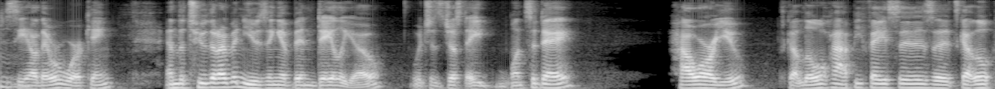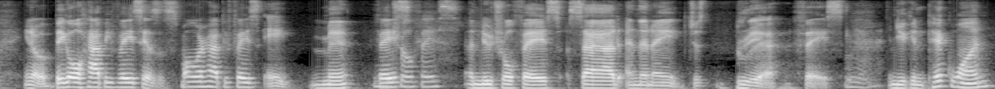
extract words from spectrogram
to see how they were working, and the two that I've been using have been Daylio, which is just a once a day. How are you? It's got little happy faces. It's got little, you know, a big old happy face. It has a smaller happy face, a meh face, Neutral face. a neutral face, sad, and then a just bleh face. Yeah. And you can pick one.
